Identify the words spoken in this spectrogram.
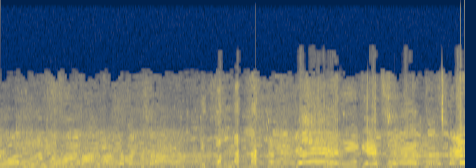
two, three, four, five. Basta pa isa. gets up.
